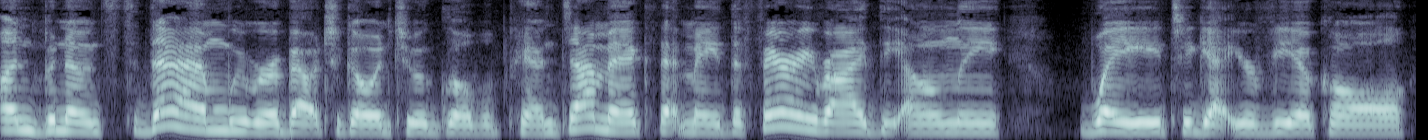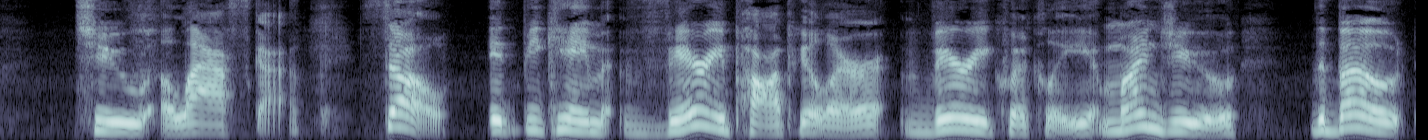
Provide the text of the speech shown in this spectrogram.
Unbeknownst to them, we were about to go into a global pandemic that made the ferry ride the only way to get your vehicle to Alaska. So it became very popular very quickly. Mind you, the boat,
